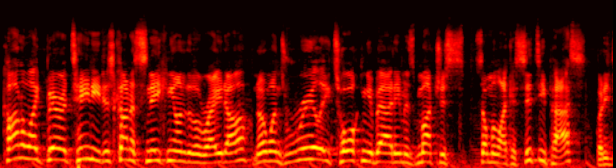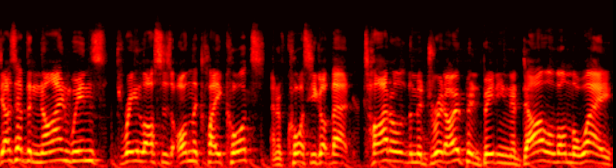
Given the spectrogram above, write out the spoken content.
Kind of like Berrettini, just kind of sneaking under the radar. No one's really talking about him as much as someone like a Tsitsipas, but he does have the nine wins, three losses on the clay courts. And of course, he got that title at the Madrid Open, beating Nadal along the way.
